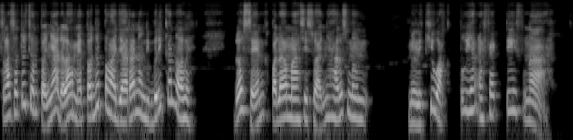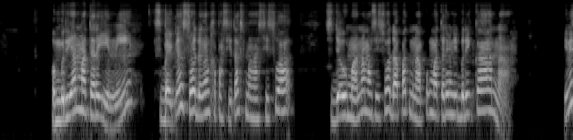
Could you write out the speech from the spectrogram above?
salah satu contohnya adalah metode pengajaran yang diberikan oleh dosen kepada mahasiswanya harus memiliki waktu yang efektif. Nah, Pemberian materi ini sebaiknya sesuai dengan kapasitas mahasiswa. Sejauh mana mahasiswa dapat menampung materi yang diberikan. Nah, ini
